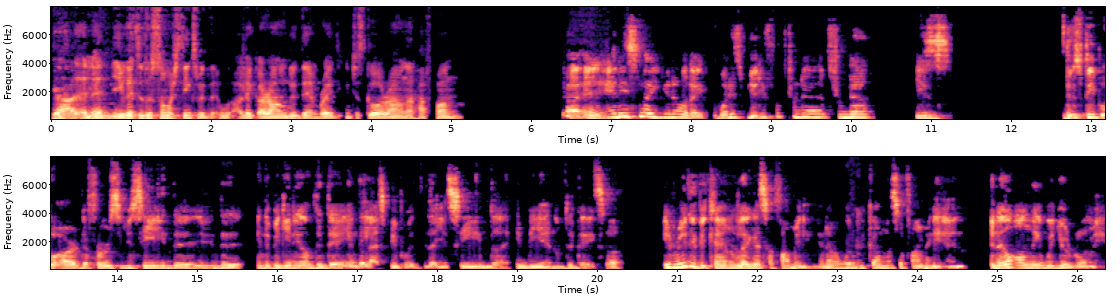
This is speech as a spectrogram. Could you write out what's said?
yeah and, yeah. and you get to do so much things with like around with them, right? You can just go around and have fun. Yeah, and, and it's like you know, like what is beautiful from that from that is those people are the first you see in the in the in the beginning of the day and the last people that you see in the in the end of the day. So it really became like as a family, you know, we mm-hmm. become as a family and, and not only with your roommate,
